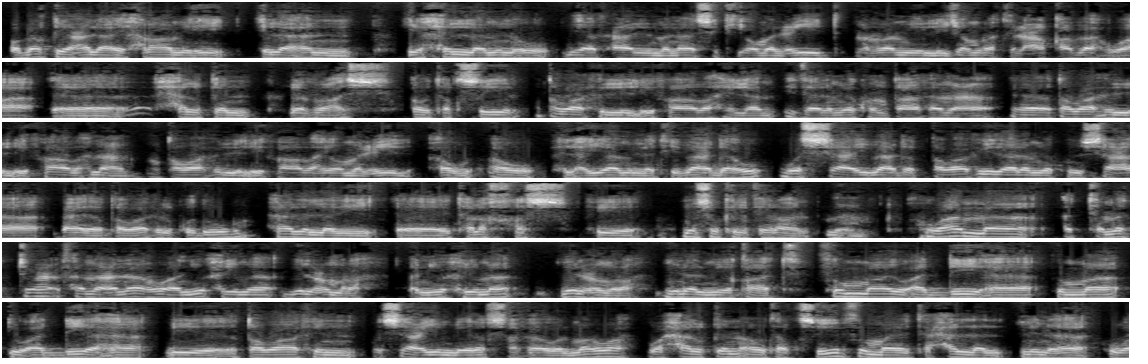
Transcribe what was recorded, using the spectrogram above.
وبقي على إحرامه إلى أن يحل منه بأفعال المناسك يوم العيد من رمي لجمرة العقبة وحلق للرأس أو تقصير طواف للإفاضة إذا لم يكن طاف مع طواف للإفاضة نعم طواف للإفاضة يوم العيد أو أو في الأيام التي بعده والسعي بعد الطواف إذا لم يكن سعى بعد طواف القدوم هذا الذي يتلخص في نسك القرآن نعم. وأما التمتع فمعناه أن يحرم بالعمرة أن يحرم بالعمرة من الميقات ثم يؤديها ثم يؤديها بطواف وسعي بين الصفا والمروة وحلق أو تقصير ثم يتحلل منها و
